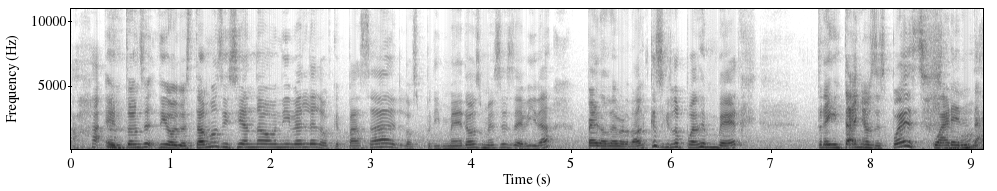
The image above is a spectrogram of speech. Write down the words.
Ajá, entonces, digo, lo estamos diciendo a un nivel de lo que pasa en los primeros meses de vida, pero de verdad que sí lo pueden ver 30 años después. ¿no? 40.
